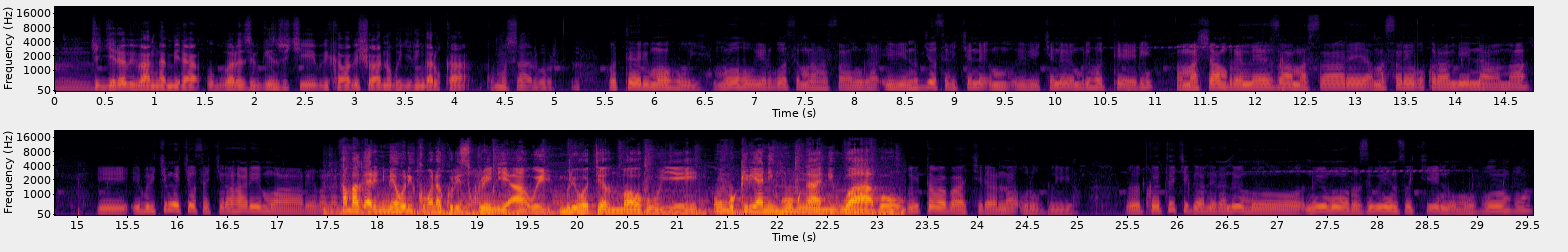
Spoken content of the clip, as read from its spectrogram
Mm. icyo gihe rero bibangamira ubworozi bw'inzuki bikaba bishobora no kugira ingaruka ku musaruro. Hoteli mohuye. Mohuye rwose murahasanga ibintu byose bikenewe muri hoteli. Amashambure meza amasare amasare yo gukoreramo inama buri kimwe cyose kirahari mwarebana na- hamagara nimero uri kubona kuri sikirini yawe. Muri hoteli mo huye umukiriya ni nk'umwani wabo. Guhita babakirana urugwiro. Eh, twari tukiganira n'uyu mu- n'uyu mworozi w'inzuki ni umuvumvu.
